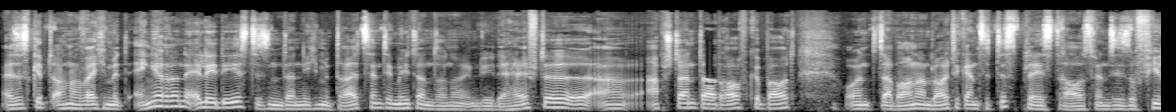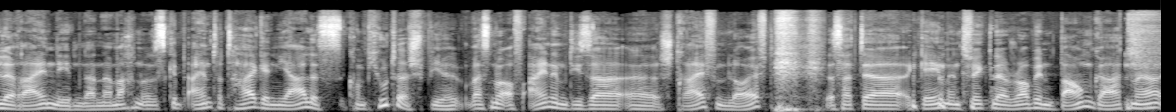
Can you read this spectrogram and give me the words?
Also es gibt auch noch welche mit engeren LEDs, die sind dann nicht mit drei Zentimetern, sondern irgendwie der Hälfte äh, Abstand da drauf gebaut. Und da bauen dann Leute ganze Displays draus, wenn sie so viele Reihen nebeneinander machen. Und es gibt ein total geniales Computerspiel, was nur auf einem dieser äh, Streifen läuft. Das hat der Game-Entwickler Robin Baumgartner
